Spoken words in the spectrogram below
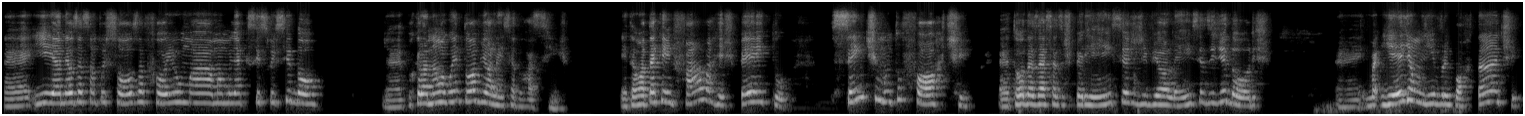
É, e a Neuza Santos Souza foi uma, uma mulher que se suicidou. né? porque ela não aguentou a violência do racismo. Então, até quem fala a respeito sente muito forte é, todas essas experiências de violências e de dores. É, e ele é um livro importante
